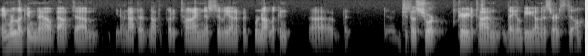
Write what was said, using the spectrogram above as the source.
and we're looking now about um, you know not to not to put a time necessarily on it, but we're not looking, uh, but just a short period of time that he'll be on this earth still.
